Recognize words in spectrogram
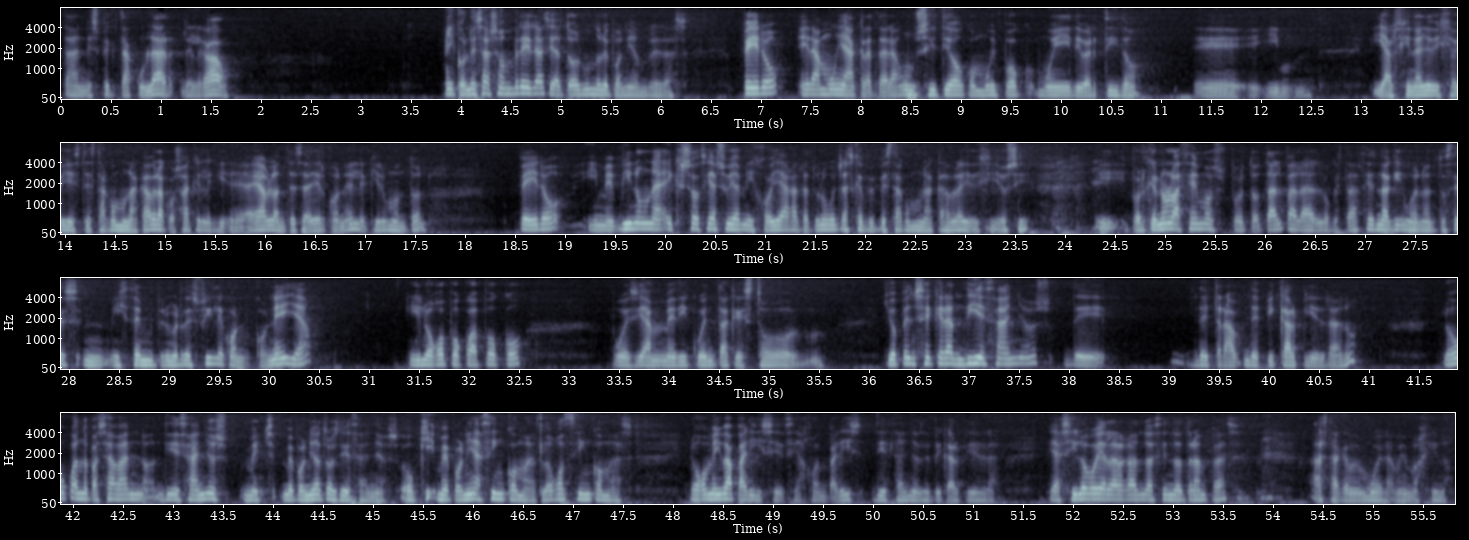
tan espectacular, delgado. Y con esas sombreras, y a todo el mundo le ponía hombreras. Pero era muy ácrata, era un sitio con muy poco, muy divertido. eh, y, y al final yo dije, oye, este está como una cabra, cosa que le, he hablado antes de ayer con él, le quiero un montón. Pero, y me vino una ex socia suya y me dijo, oye, Agatha, ¿tú no encuentras que Pepe está como una cabra? Yo dije, yo sí. ¿Y por qué no lo hacemos por total para lo que está haciendo aquí? Bueno, entonces mm, hice mi primer desfile con, con ella y luego poco a poco pues ya me di cuenta que esto... Yo pensé que eran 10 años de, de, picar piedra, ¿no? Luego cuando pasaban ¿no? 10 años me, me ponía otros 10 años, o me ponía 5 más, luego 5 más. Luego me iba a París y decía, jo, en París 10 años de picar piedra. Y así lo voy alargando haciendo trampas hasta que me muera, me imagino.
